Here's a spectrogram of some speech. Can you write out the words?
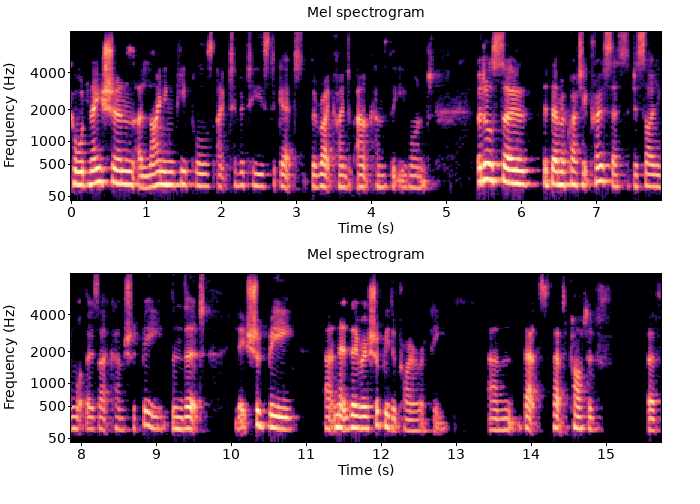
coordination, aligning people's activities to get the right kind of outcomes that you want, but also the democratic process of deciding what those outcomes should be, and that you know, it should be uh, net zero should be the priority. Um, that's that's part of of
